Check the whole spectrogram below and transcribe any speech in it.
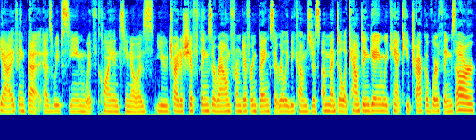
Yeah, I think that as we've seen with clients, you know, as you try to shift things around from different banks, it really becomes just a mental accounting game. We can't keep track of where things are.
